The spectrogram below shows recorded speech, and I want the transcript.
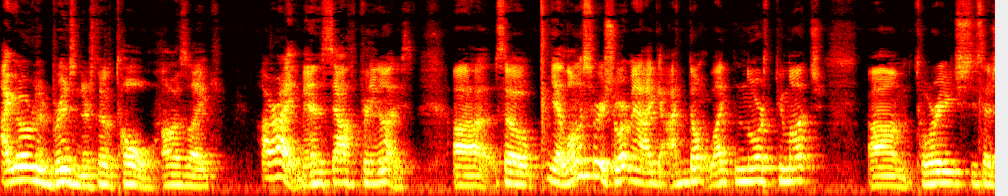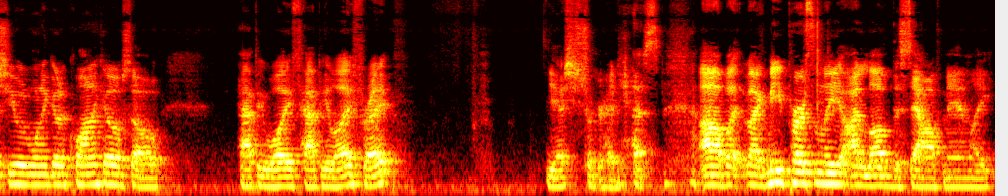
I go over to the bridge and there's no toll. I was like, "All right, man, the South's pretty nice." Uh, so yeah, long story short, man, I, I don't like the North too much. Um, Tori, she said she would want to go to Quantico, so happy wife, happy life, right? Yeah, she shook her head, yes. Uh, but like me personally, I love the South, man. Like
